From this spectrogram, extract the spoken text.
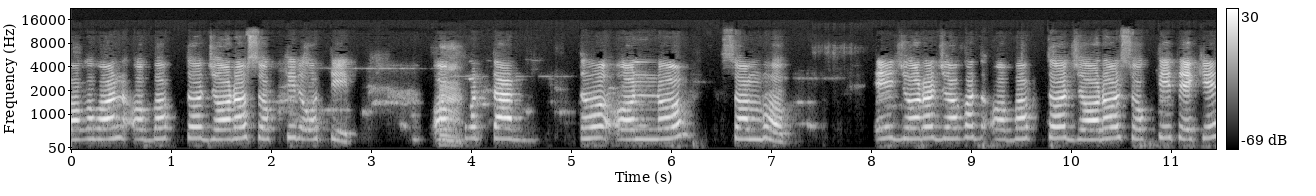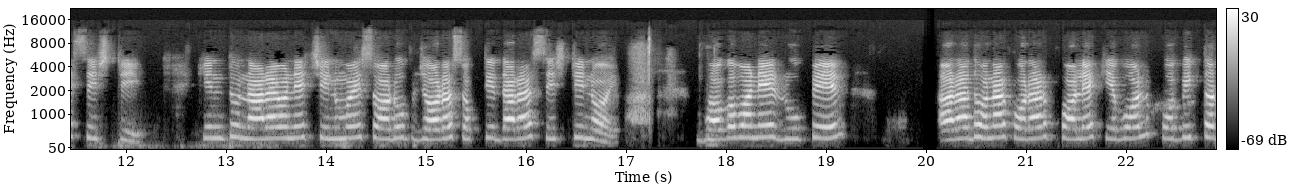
ভগবান অব্যক্ত জড় শক্তির অতীত। অব্যক্তার্থ অন্য সম্ভব। এই জড় জগৎ অব্যক্ত জড় শক্তি থেকে সৃষ্টি। কিন্তু নারায়ণের চিন্ময় স্বরূপ জড় শক্তি দ্বারা সৃষ্টি নয়। ভগবানের রূপের আরাধনা করার ফলে কেবল পবিত্র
